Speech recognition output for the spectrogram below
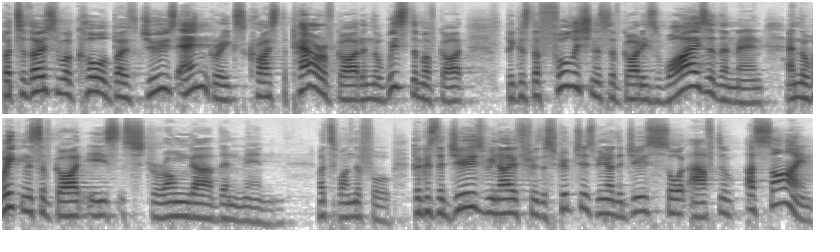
But to those who are called, both Jews and Greeks, Christ, the power of God and the wisdom of God, because the foolishness of God is wiser than man, and the weakness of God is stronger than men. That's wonderful. Because the Jews, we know through the scriptures, we know the Jews sought after a sign.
